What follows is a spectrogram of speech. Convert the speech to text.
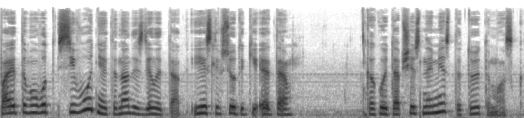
Поэтому вот сегодня это надо сделать так. Если все-таки это какое-то общественное место, то это маска.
